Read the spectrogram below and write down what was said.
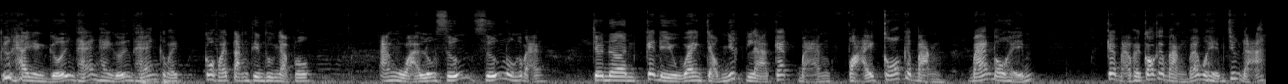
Cứ hai ngàn rưỡi tháng, hai rưỡi tháng, các bạn có phải tăng thêm thu nhập không? Ăn hoài luôn, sướng sướng luôn các bạn. Cho nên cái điều quan trọng nhất là các bạn phải có cái bằng bán bảo hiểm. Các bạn phải có cái bằng bán bảo hiểm trước đã.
